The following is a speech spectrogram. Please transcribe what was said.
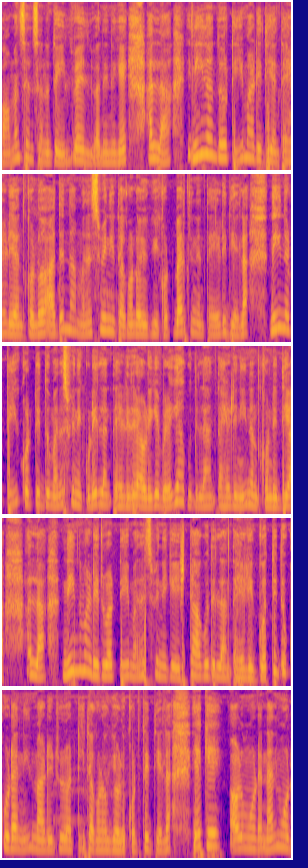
ಕಾಮನ್ ಸೆನ್ಸ್ ಅನ್ನೋದು ಇಲ್ವೇ ಇಲ್ವಾ ನಿನಗೆ? ಅಲ್ಲ, ನೀನೊಂದು ಟೀ ಮಾಡಿದ್ದೀಯ ಅಂತ ಹೇಳಿ ಅಂದ್ಕೊಂಡು ಅದನ್ನು ಮನಸ್ವಿನಿ ತಗೊಂಡೋಗಿ ಕೊಟ್ಟು ಬರ್ತೀನಿ ಅಂತ ಹೇಳಿದೆಯಲ್ಲ, ನೀನು ಟೀ ಕೊಟ್ಟಿದ್ದು ಮನಸ್ವಿನಿ ಕುಡಿಲ್ಲ ಅಂತ ಹೇಳಿದರೆ ಅವಳಿಗೆ ಬೆಳಗ್ಗೆ ಆಗೋದಿಲ್ಲ ಅಂತ ಹೇಳಿ ನೀನು ಅಂದ್ಕೊಂಡಿದ್ದೀಯಾ ಅಲ್ಲ, ನೀನು ಮಾಡಿರುವ ಟೀ ಮನಸ್ವಿನಿಗೆ ಇಷ್ಟ ಆಗೋದಿಲ್ಲ ಅಂತ ಹೇಳಿ ಗೊತ್ತಿದ್ದು ಕೂಡ ನೀನು ಮಾಡಿರುವ ಟೀ ತಗೊಂಡೋಗಿ ಅವಳಿಗೆ ಕೊಡ್ತಿದ್ದೀಯಲ್ಲ ಯಾಕೆ? ಅವಳು ಮೂಡ ನನ್ನ ಮೂಡ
